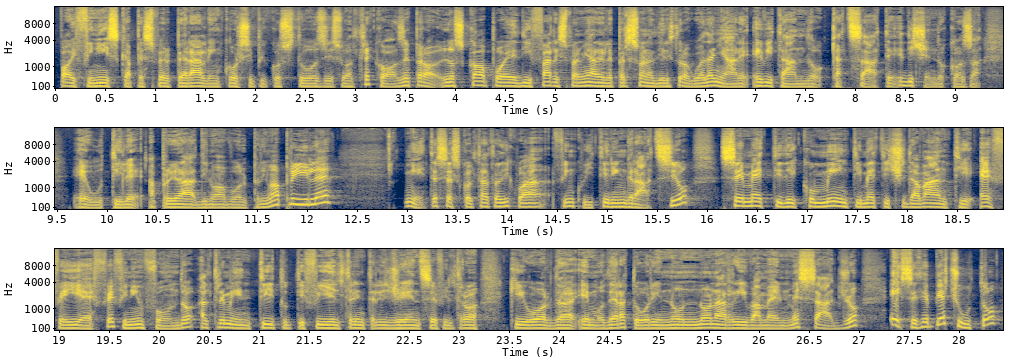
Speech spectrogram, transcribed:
poi finisca per sperperarli in corsi più costosi su altre cose, però lo scopo è di far risparmiare le persone addirittura guadagnare evitando cazzate e dicendo cosa è utile. Aprirà di nuovo il primo aprile Niente, se hai ascoltato di qua fin qui ti ringrazio. Se metti dei commenti, mettici davanti FIF fino in fondo, altrimenti tutti i filtri, intelligenze, filtro keyword e moderatori non, non arriva a me il messaggio. E se ti è piaciuto,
